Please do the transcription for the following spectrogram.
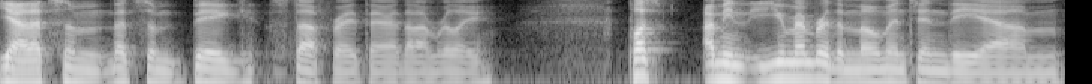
Yeah, that's some that's some big stuff right there that I'm really. Plus, I mean, you remember the moment in the um.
